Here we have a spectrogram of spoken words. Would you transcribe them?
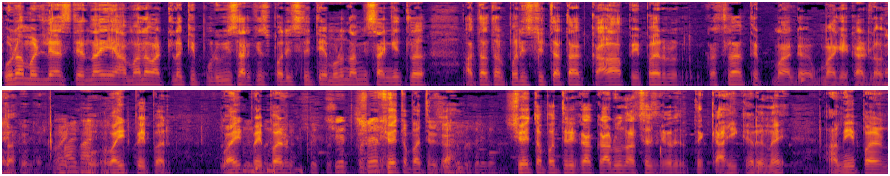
पुन्हा म्हणले असते नाही आम्हाला वाटलं की पूर्वीसारखीच परिस्थिती आहे. म्हणून आम्ही सांगितलं. आता तर परिस्थिती आता काळा पेपर कसला ते मागे मागे काढला होता? व्हाईट पेपर व्हाईट पेपर श्वेतपत्रिका श्वेतपत्रिका काढून असंच कर- ते काही खरं नाही. आम्ही पण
